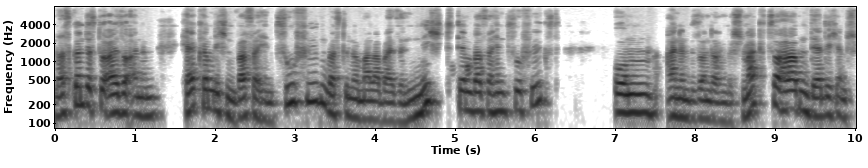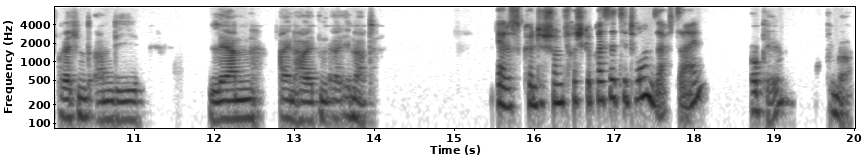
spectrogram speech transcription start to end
Was könntest du also einem herkömmlichen Wasser hinzufügen, was du normalerweise nicht dem Wasser hinzufügst, um einen besonderen Geschmack zu haben, der dich entsprechend an die Lerneinheiten erinnert? Ja, das könnte schon frisch gepresster Zitronensaft sein. Okay, prima.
